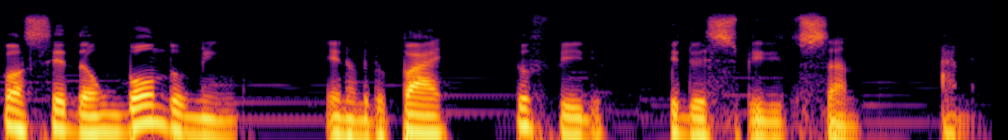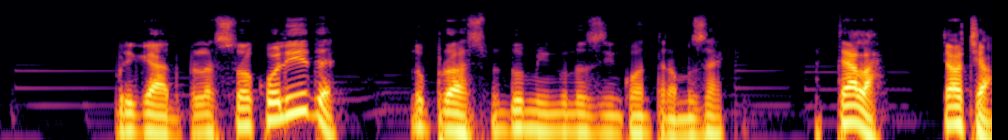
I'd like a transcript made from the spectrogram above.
Conceda um bom domingo. Em nome do Pai, do Filho e do Espírito Santo. Amém. Obrigado pela sua acolhida. No próximo domingo nos encontramos aqui. Até lá. Tchau, tchau.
